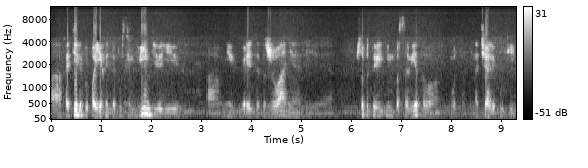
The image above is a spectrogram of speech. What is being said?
а, хотели бы поехать, допустим, в Индию, и а, у них горит это желание, и что бы ты им посоветовала вот в начале пути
